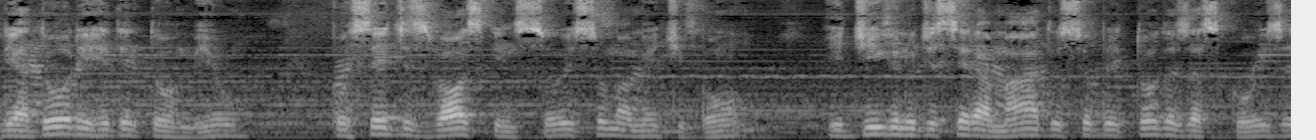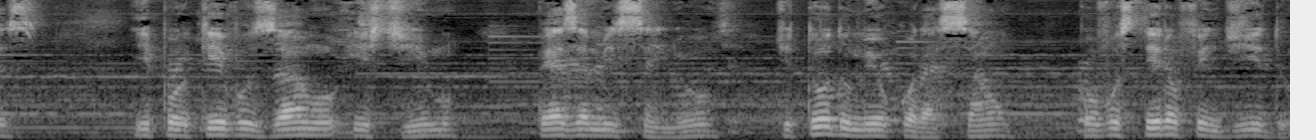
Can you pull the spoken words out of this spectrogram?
Criador e Redentor meu, por sedes vós quem sois sumamente bom e digno de ser amado sobre todas as coisas, e porque vos amo e estimo, pesa-me, Senhor, de todo o meu coração, por vos ter ofendido,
